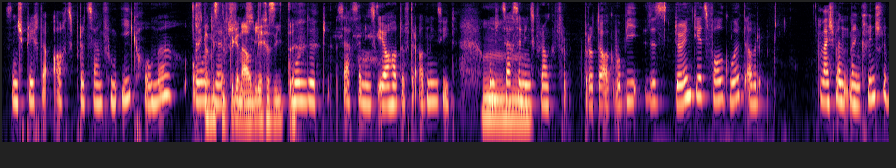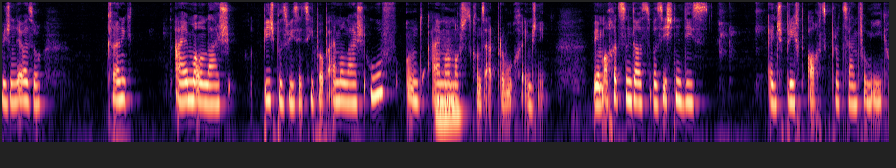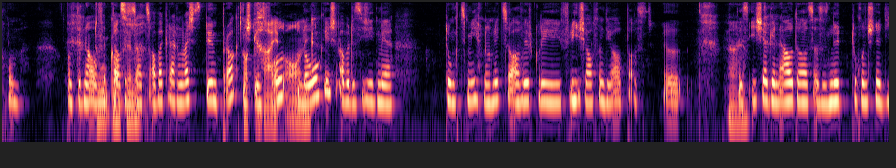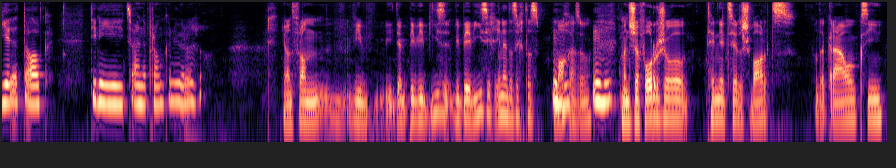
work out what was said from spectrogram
Das entspricht dann 80% vom Einkommen. ich glaube, wir sind auf der genau gleichen Seite. 196, ja, halt auf der Admin-Seite. 196 Franken fr- pro Tag. Wobei, das tönt jetzt voll gut, aber weißt du, wenn, wenn du Künstler bist und eben so, Ahnung, einmal leist, beispielsweise jetzt Hip-Hop, einmal leist auf und einmal machst du das Konzert pro Woche im Schnitt. Wie machen sie denn das? Was ist denn dies? Entspricht 80% vom Einkommen. Und danach auf den Tagessatz abgerechnet. Weißt du, es klingt praktisch, Hab klingt keine voll Ahnung. logisch, aber das ist irgendwie, dunkt es mich noch nicht so an wirklich Freischaffende angepasst. Ja, Nein. das ist ja genau das. Also nicht, du kommst nicht jeden Tag deine 200 Franken über oder so. Ja, und vor allem, wie, wie, wie, beweise- wie beweise ich ihnen, dass ich das Mhm. mache? Also, Ich meine, es war ja vorher schon tendenziell schwarz oder grau gewesen.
